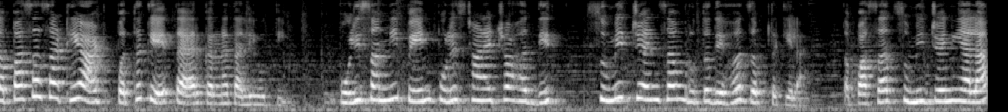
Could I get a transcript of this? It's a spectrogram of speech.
तपासासाठी आठ पथके तयार करण्यात आली होती. पोलिसांनी पेन पोलीस ठाण्याच्या हद्दीत सुमित जैनचा मृतदेह जप्त केला. तपासात सुमित जैन याला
